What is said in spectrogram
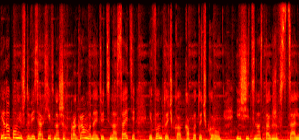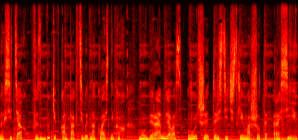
Я напомню, что весь архив наших программ вы найдете на сайте fm.kp.ru. Ищите нас также в социальных сетях, в Фейсбуке, ВКонтакте, в Одноклассниках. Мы выбираем для вас лучшие туристические маршруты России.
